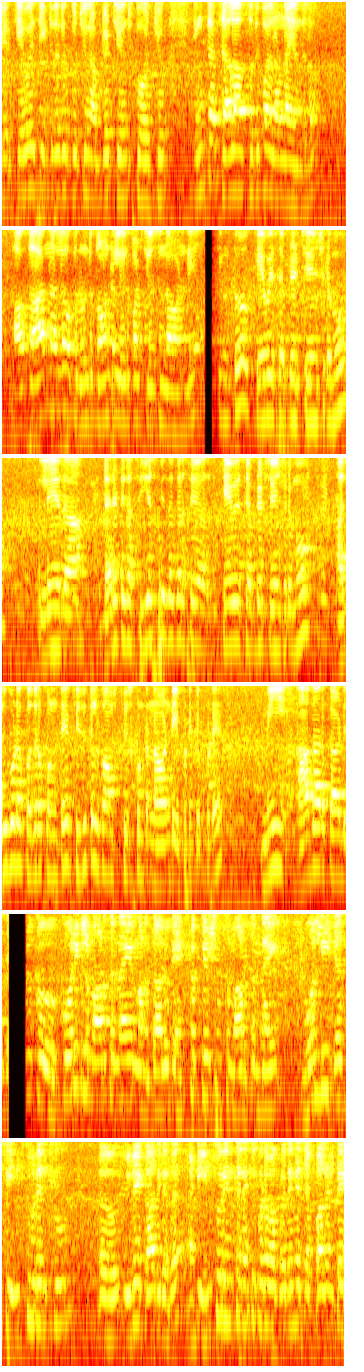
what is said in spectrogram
మీరు కేవైసీ ఇంటి దగ్గర కూర్చొని అప్డేట్ చేయించుకోవచ్చు. ఇంకా చాలా సదుపాయాలు ఉన్నాయి అందులో. ఆ కారణాల్లో ఒక రెండు కౌంటర్లు ఏర్పాటు చేస్తున్నామండి. బ్యాంకింగ్తో కేవైసీ అప్డేట్ చేయించడము లేదా డైరెక్ట్గా సిఎస్పి దగ్గర కేవైసీ అప్డేట్ చేయించడము అది కూడా కుదరకుంటే ఫిజికల్ ఫామ్స్ తీసుకుంటున్నామండి ఇప్పటికిప్పుడే. మీ ఆధార్ కార్డు కోరికలు మారుతున్నాయి మన తాలూకు ఎక్స్పెక్టేషన్స్ మారుతున్నాయి. ఓన్లీ జస్ట్ ఇన్సూరెన్స్ ఇవే కాదు కదా. అంటే ఇన్సూరెన్స్ అనేది కూడా ఒక విధంగా చెప్పాలంటే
